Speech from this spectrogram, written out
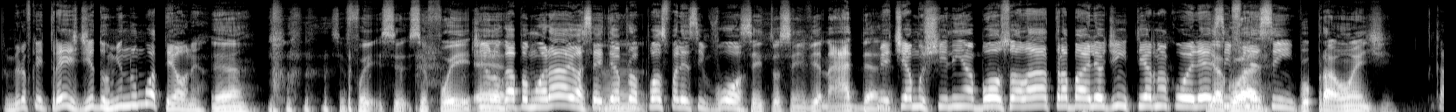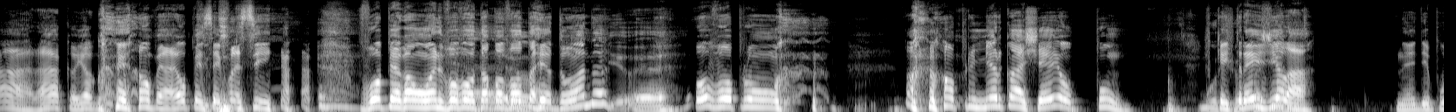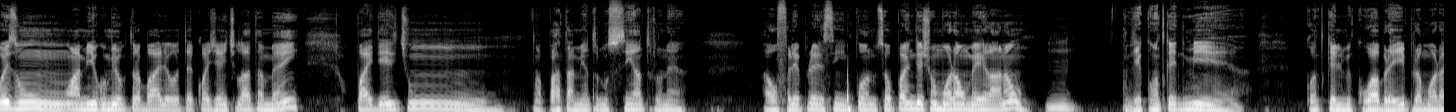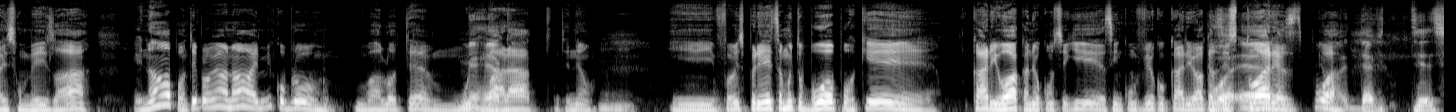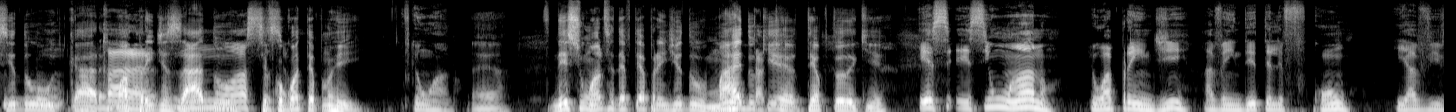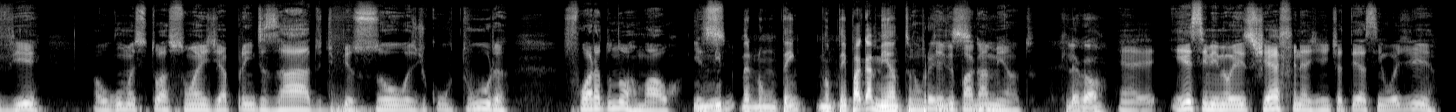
Primeiro eu fiquei três dias dormindo num motel, né? É. Você foi. Você foi. Não tinha é... lugar pra morar, eu aceitei a proposta falei assim: vou. Aceitou sem ver nada. Meti a mochilinha, a bolsa lá, trabalhei o dia inteiro na colheita e assim, agora? falei assim. Vou pra onde? Caraca, e agora? Aí eu pensei, falei assim: vou pegar um ônibus, vou voltar para Volta Redonda, é. ou vou para um. o primeiro que eu achei, eu, pum. Fiquei três dias lá. Né? Depois, um amigo meu que trabalha até com a gente lá também, o pai dele tinha um, apartamento no centro, né? Aí eu falei para ele assim: pô, seu pai não deixa eu morar um mês lá, não? Hum. Ver quanto que ele me quanto que ele me cobra aí para morar esse um mês lá. Ele, não, pô, não tem problema não. Aí me cobrou um valor até muito barato, entendeu? Uhum. E foi uma experiência muito boa porque carioca, né? Eu consegui, assim, conviver com carioca, pô, as é. histórias, é, pô. Deve ter sido, cara, cara um aprendizado. Nossa você ficou quanto tempo no Rio? Fiquei um ano. É. Nesse um ano você deve ter aprendido mais Muita do que o tempo todo aqui. Esse, esse um ano eu aprendi a vender telecom e a viver algumas situações de aprendizado, de pessoas, de cultura fora do normal. Esse, não, tem, não tem pagamento para isso. Não teve pagamento. Né? Que legal. É, esse meu ex-chefe, né, a gente até assim, hoje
